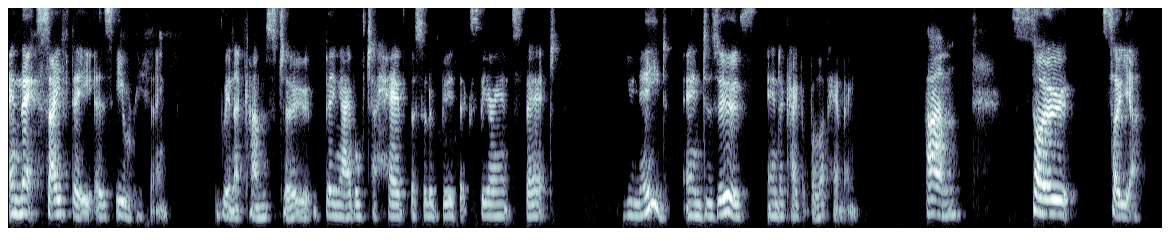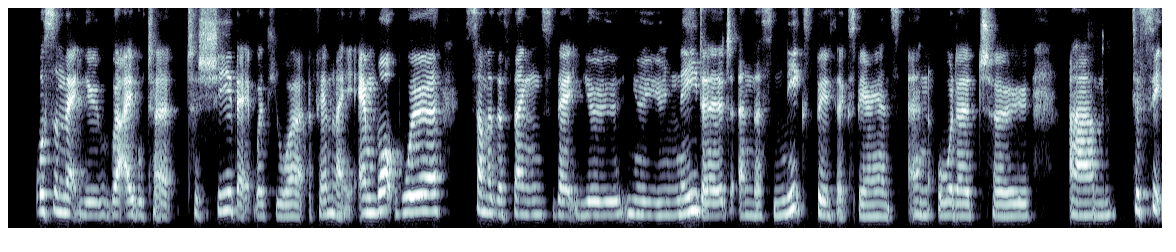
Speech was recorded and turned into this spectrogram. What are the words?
And that safety is everything. when it comes to being able to have the sort of birth experience that you need and deserve and are capable of having. Um, so so yeah, awesome that you were able to to share that with your family. And what were some of the things that you knew you needed in this next birth experience in order to um, to set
